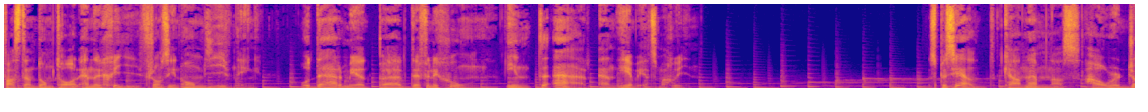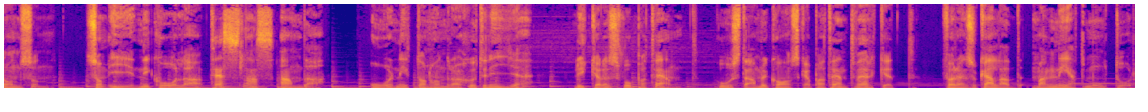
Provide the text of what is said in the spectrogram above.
fastän de tar energi från sin omgivning och därmed per definition inte är en evighetsmaskin. Speciellt kan nämnas Howard Johnson som i Nikola Teslas anda år 1979 lyckades få patent hos det amerikanska patentverket för en så kallad magnetmotor.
